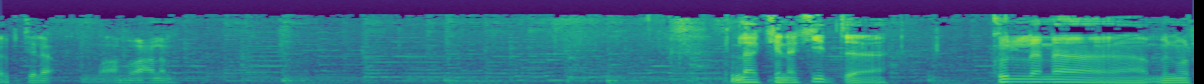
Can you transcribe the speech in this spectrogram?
ابتلاء. الله أعلم. لكن أكيد آه، كلنا بنمر.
